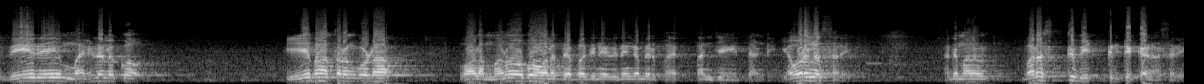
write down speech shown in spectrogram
వేరే మహిళలకు ఏ మాత్రం కూడా వాళ్ళ మనోభావాలు దెబ్బతినే విధంగా మీరు ప- ఎవరైనా సరే అది మనం వరస్ట్ క్రిటిక్ అయినా సరే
